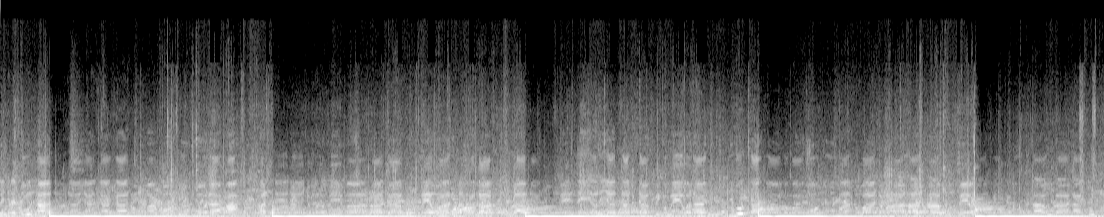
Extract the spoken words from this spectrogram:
มโหตุภูตาเทวดายาจักขาตุมังโหตุโมนามะอันเตเดจุปรมิมาราชาภูเอวะโสตตาอุลานังตุเมติอริยสัจจังวิกเววนังนิมุตตังยามังโหตุปัสสวะกมหาราชาภูเอวะโสตาอุรานังกุมเม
